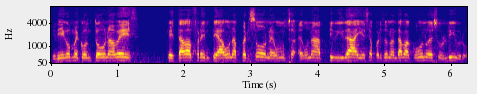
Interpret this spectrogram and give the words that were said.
Y Diego me contó una vez que estaba frente a una persona en, una actividad y esa persona andaba con uno de sus libros.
